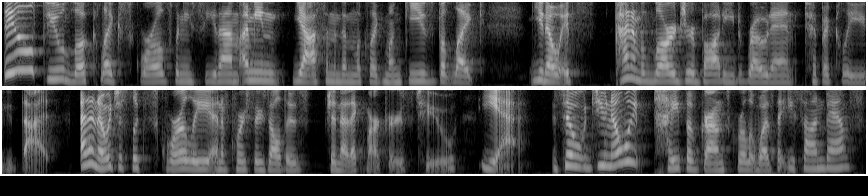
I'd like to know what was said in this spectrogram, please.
they all do look like squirrels when you see them. I mean, yeah, some of them look like monkeys, but like, you know, it's kind of a larger bodied rodent typically that I don't know, it just looks squirrely. And of course, there's all those genetic markers too. Yeah. So, do you know what type of ground squirrel it was that you saw in Banff?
